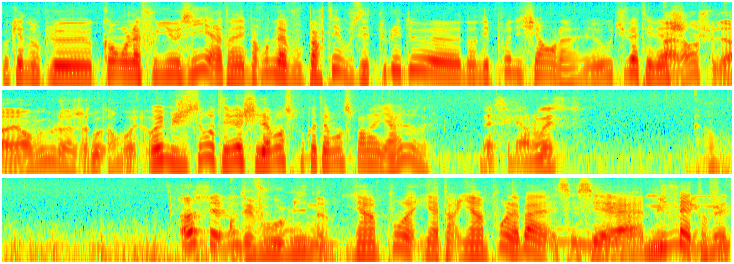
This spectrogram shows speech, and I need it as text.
Ok donc le quand on l'a fouillé aussi, alors, attendez par contre là vous partez, vous êtes tous les deux euh, dans des points différents là. Euh, Où tu vas TVH Ah non, je suis derrière vous là, j'attends. ouais, ouais, mais justement TVH il avance, pourquoi t'avances par là? Y'a rien. Bah, c'est vers l'ouest. Ah non. Oh, c'est. Rendez-vous aux mines. Il y a un point, y a, attends, y a un point là-bas, c'est- c'est à Mais 1000 faut mètres en fait.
